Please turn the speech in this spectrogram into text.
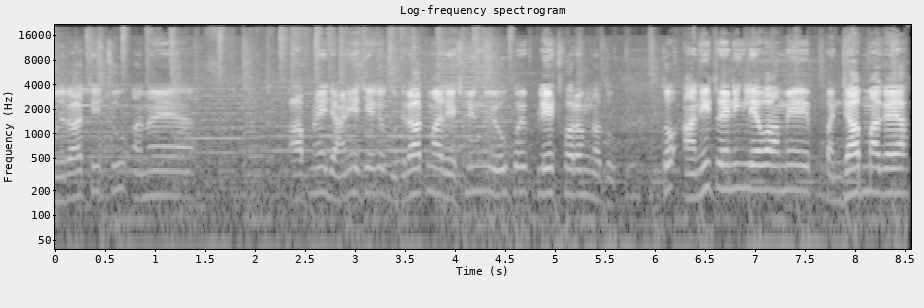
ગુજરાતથી છું અને આપણે જાણીએ છીએ કે ગુજરાતમાં રેસલિંગનું એવું કોઈ પ્લેટફોર્મ નહોતું. તો આની ટ્રેનિંગ લેવા અમે પંજાબમાં ગયા.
